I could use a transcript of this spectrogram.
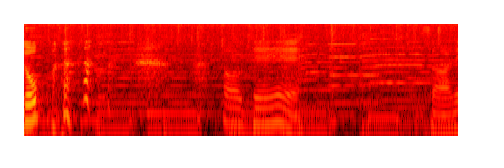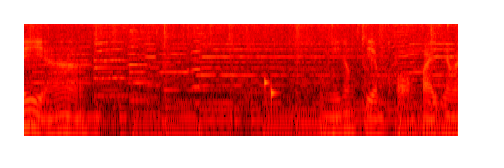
ซุป โอเค sorry อ่าพรุ่งนี้ต้องเตรียมของไปใช่ไหม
